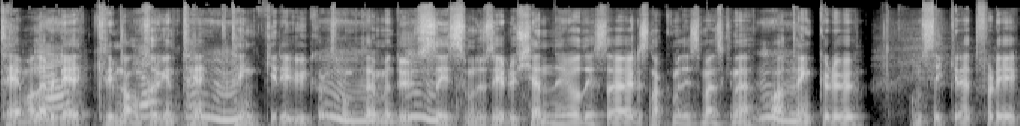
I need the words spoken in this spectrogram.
tema, det er vel det kriminalomsorgen tenk, Mm. tenker i utgangspunktet. Men du sier som du sier, du kjenner jo disse, eller snakker med disse menneskene. Hva Mm. tenker du om sikkerhet? Fordi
